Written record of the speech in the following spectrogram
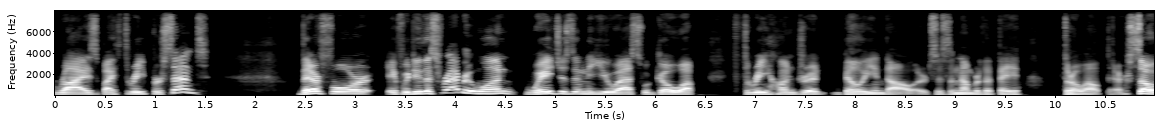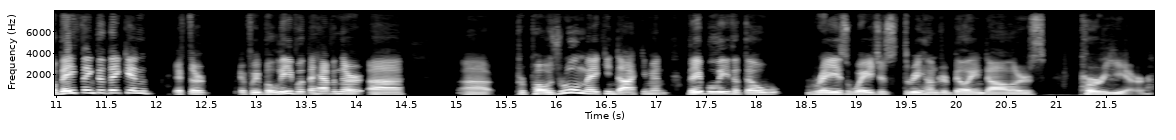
rise by 3%. Therefore, if we do this for everyone, wages in the US would go up $300 billion, is the number that they throw out there. So they think that they can, if they're, if we believe what they have in their uh, uh, proposed rulemaking document, they believe that they'll raise wages $300 billion per year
